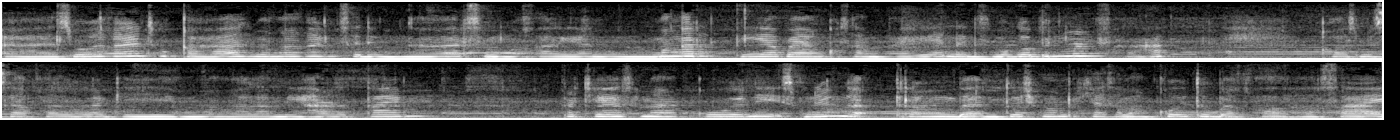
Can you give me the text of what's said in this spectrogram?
Uh, semoga kalian suka semoga kalian bisa dengar semoga kalian mengerti apa yang aku sampaikan dan semoga bermanfaat. Kalau misalnya kalian lagi mengalami hard time percaya sama aku ini sebenarnya nggak terlalu membantu cuma percaya sama aku itu bakal selesai.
